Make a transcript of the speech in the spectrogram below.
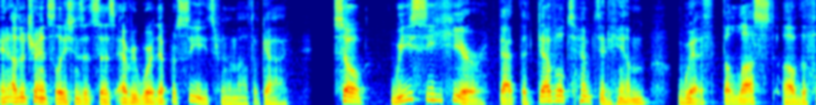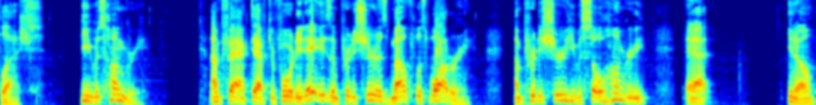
In other translations, it says, Every word that proceeds from the mouth of God. So we see here that the devil tempted him with the lust of the flesh. He was hungry. In fact, after 40 days, I'm pretty sure his mouth was watering. I'm pretty sure he was so hungry at, you know,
